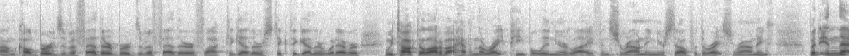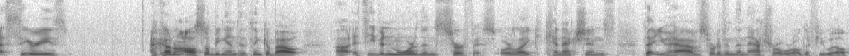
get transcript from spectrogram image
um, called Birds of a Feather. Birds of a Feather flock together, stick together, whatever. And we talked a lot about having the right people in your life and surrounding yourself with the right surroundings. But in that series, I kind of also began to think about uh, it's even more than surface or like connections that you have sort of in the natural world, if you will.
